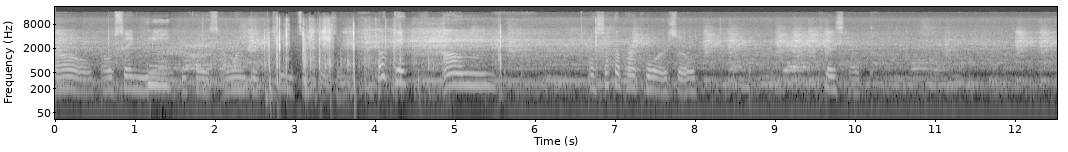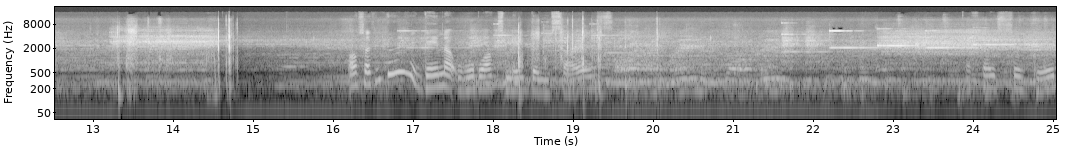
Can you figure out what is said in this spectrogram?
Oh, I was saying me because I wanted to team with some person. Okay. Um, I suck at parkour, so please help. Also, I think there was a game that Roblox made themselves. That guy's so good.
